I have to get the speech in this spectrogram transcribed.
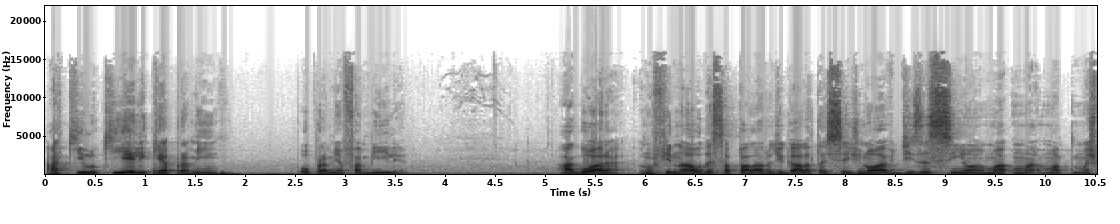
aquilo que Ele quer para mim ou para minha família. Agora, no final dessa palavra de Gálatas 6,9, diz assim, ó, uma, uma, uma, umas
